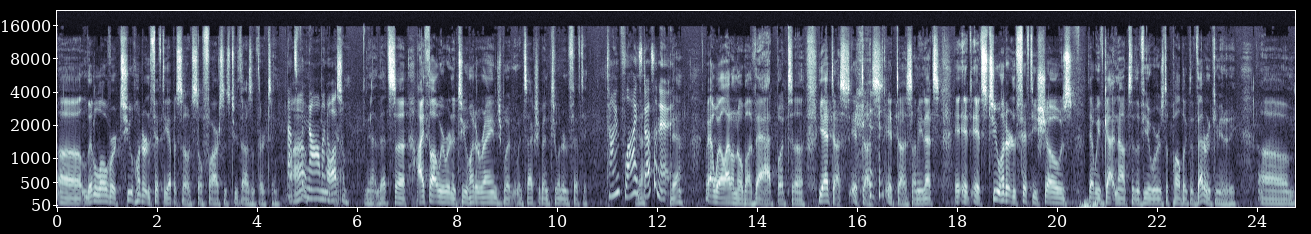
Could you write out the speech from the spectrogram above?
a uh, little over 250 episodes so far since 2013. That's wow. phenomenal. Awesome. Yeah, that's. Uh, I thought we were in the 200 range, but it's actually been 250. Time flies, yeah. doesn't it? Yeah. Well, well, I don't know about that, but uh, yeah, it does. It does. it does. I mean, that's it, it, It's 250 shows that we've gotten out to the viewers, the public, the veteran community. Um,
